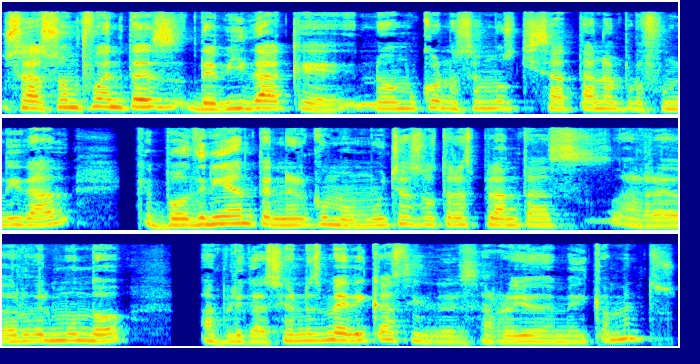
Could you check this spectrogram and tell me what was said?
O sea, son fuentes de vida que no conocemos quizá tan a profundidad, que podrían tener como muchas otras plantas alrededor del mundo, aplicaciones médicas y de desarrollo de medicamentos.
